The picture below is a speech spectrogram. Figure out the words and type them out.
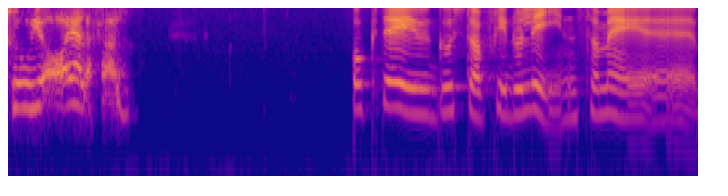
Tror jag i alla fall. Och det är ju Gustav Fridolin som är eh,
